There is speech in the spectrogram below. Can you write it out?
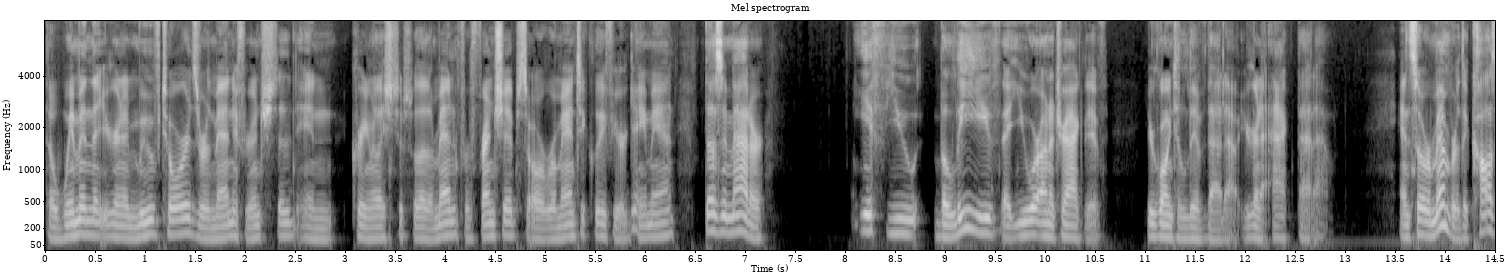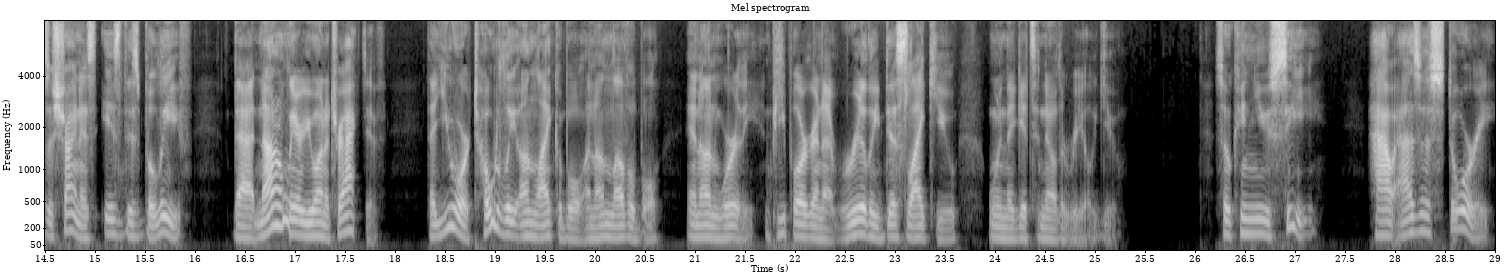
the women that you're going to move towards, or the men if you're interested in creating relationships with other men for friendships or romantically if you're a gay man. Doesn't matter. If you believe that you are unattractive, you're going to live that out. You're going to act that out. And so remember, the cause of shyness is this belief that not only are you unattractive, that you are totally unlikable and unlovable and unworthy, and people are going to really dislike you when they get to know the real you. So, can you see how, as a story,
